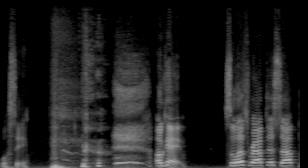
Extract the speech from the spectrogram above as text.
we'll see. okay, so let's wrap this up.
